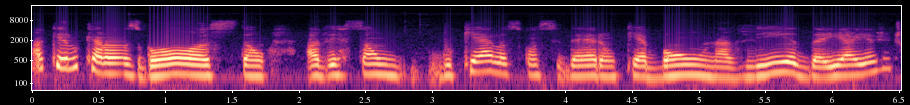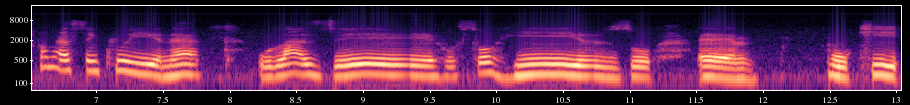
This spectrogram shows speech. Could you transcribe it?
aquilo que elas gostam, a versão do que elas consideram que é bom na vida, e aí a gente começa a incluir, né? O lazer, o sorriso, é, o, que,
